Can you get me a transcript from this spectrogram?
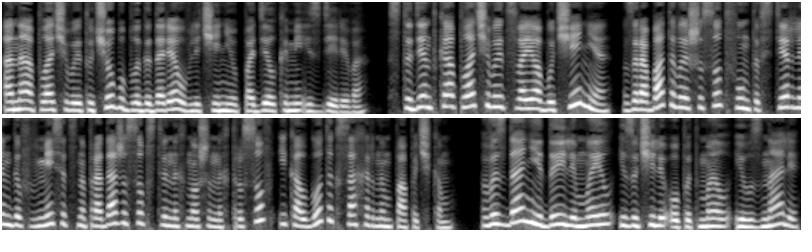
она оплачивает учебу благодаря увлечению поделками из дерева. Студентка оплачивает свое обучение, зарабатывая 600 фунтов стерлингов в месяц на продаже собственных ношенных трусов и колготок сахарным папочкам. В издании Daily Mail изучили опыт Мел и узнали,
